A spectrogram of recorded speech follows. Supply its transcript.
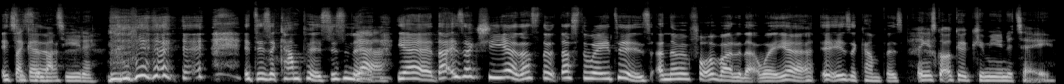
it's, it's like going a, back to uni. it is a campus, isn't it? Yeah, yeah. That is actually yeah. That's the that's the way it is. I never thought about it that way. Yeah, it is a campus. I think it's got a good community,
